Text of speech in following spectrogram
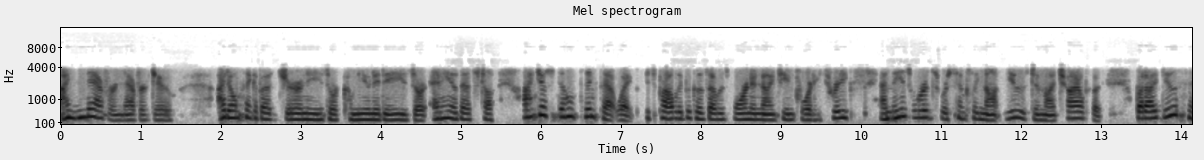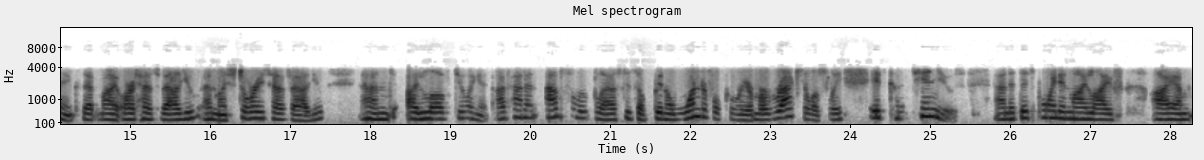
I never, never do. I don't think about journeys or communities or any of that stuff. I just don't think that way. It's probably because I was born in 1943 and these words were simply not used in my childhood. But I do think that my art has value and my stories have value and I love doing it. I've had an absolute blast. It's been a wonderful career. Miraculously, it continues. And at this point in my life, I am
